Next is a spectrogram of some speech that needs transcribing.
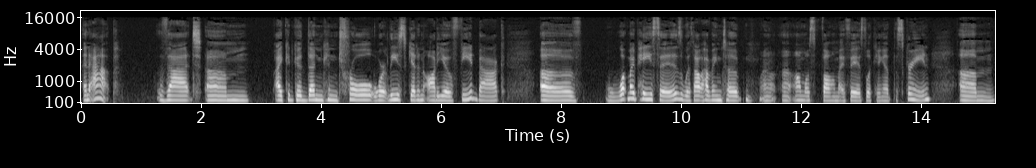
an app that. Um, I could, could then control or at least get an audio feedback of what my pace is without having to uh, almost fall on my face looking at the screen. Um,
